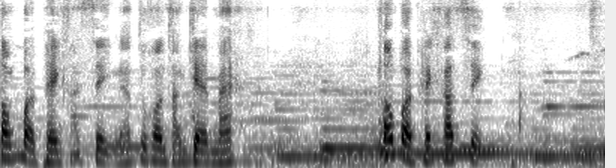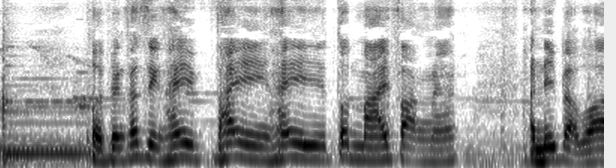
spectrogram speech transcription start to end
ต้องเปิดเพลงคลาสสิกนะ ทุกคนสังเกตไหมต้องเปิดเพลงคลาสสิกเปิดเพลงคลาสสิกให้ให้ให้ต้นไม้ฟังนะ อันนี้แบบว่า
